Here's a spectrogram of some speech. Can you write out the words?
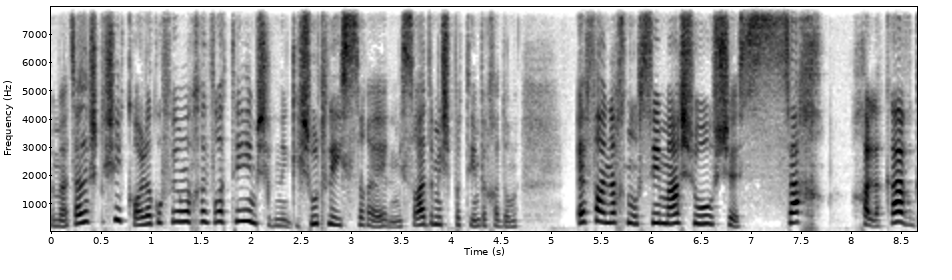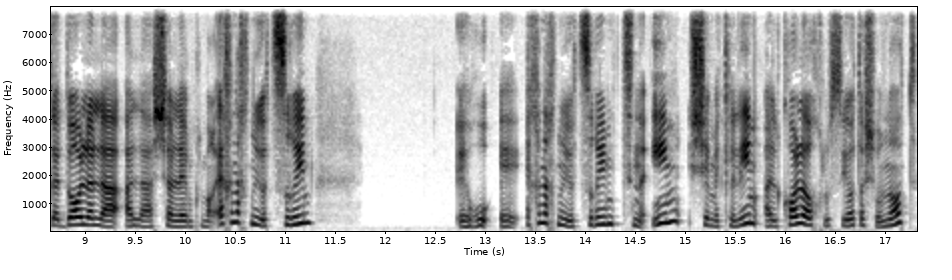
ומהצד השלישי, כל הגופים החברתיים של נגישות לישראל, משרד המשפטים וכדומה. איפה אנחנו עושים משהו שסך חלקיו גדול על, ה, על השלם? כלומר, איך אנחנו יוצרים איך אנחנו יוצרים תנאים שמקלים על כל האוכלוסיות השונות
